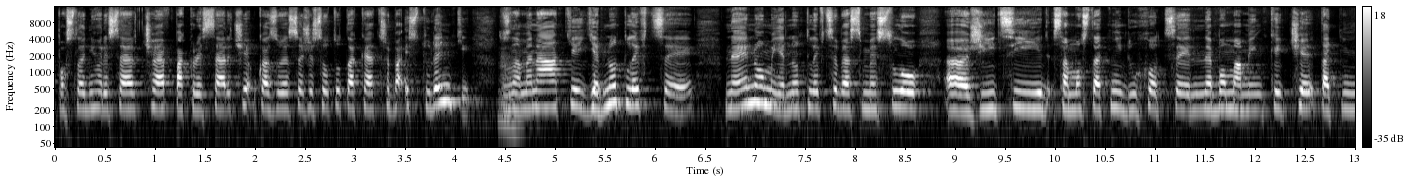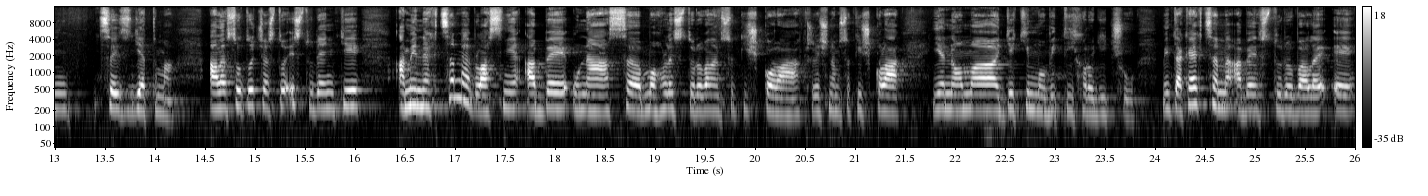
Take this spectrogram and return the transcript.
posledního researche, pak researche, ukazuje se, že jsou to také třeba i studenti. To hmm. znamená, ti jednotlivci, nejenom jednotlivci ve smyslu uh, žijící samostatní důchodci nebo maminky či tatínci s dětma, ale jsou to často i studenti a my nechceme vlastně, aby u nás mohli studovat na vysokých školách, především na vysokých školách, jenom eh, děti movitých rodičů. My také chceme, aby studovali i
